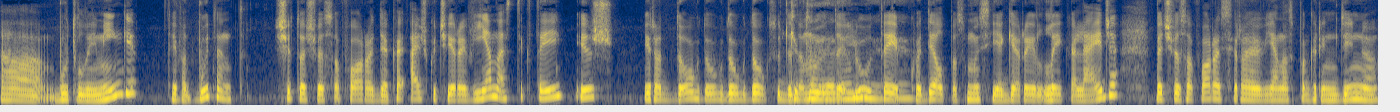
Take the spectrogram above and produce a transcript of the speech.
a, būtų laimingi. Tai va, būtent šito šviesoforo dėka, aišku, čia yra vienas tik tai iš yra daug, daug, daug, daug sudedamųjų Kitų dalių, taip. kodėl pas mus jie gerai laiką leidžia, bet šviesoforas yra vienas pagrindinių.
